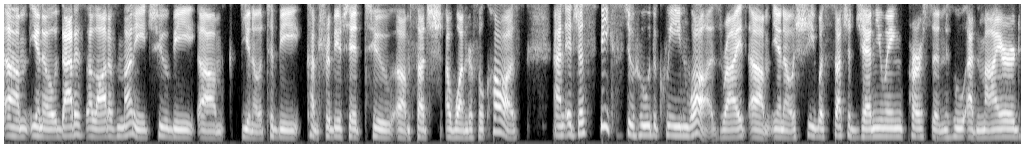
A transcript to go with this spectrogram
Um, you know, that is a lot of money to be um, you know to be contributed to um, such a wonderful cause and it just speaks to who the queen was right? Um, you know she was such a genuine person who admired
